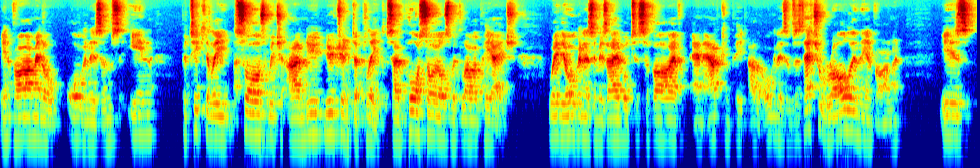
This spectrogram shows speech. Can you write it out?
environmental organisms in particularly soils which are nu- nutrient deplete, so poor soils with lower pH, where the organism is able to survive and outcompete other organisms. Its actual role in the environment is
